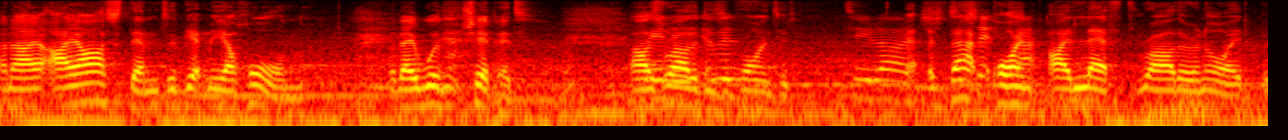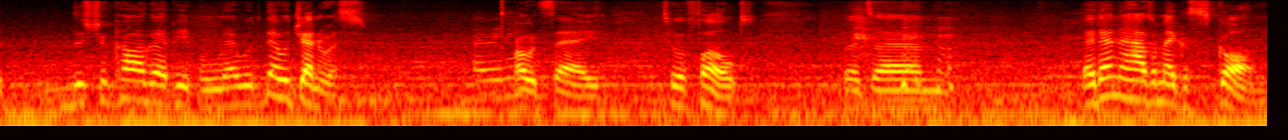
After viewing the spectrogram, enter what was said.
And I, I asked them to get me a horn, but they wouldn't ship it. I was Really? rather It was disappointed. Too large. At that point, back. I left rather annoyed. But the Chicago people, they were they were generous, Oh really? I would say, to a fault. But um, they don't know how to make a scone.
